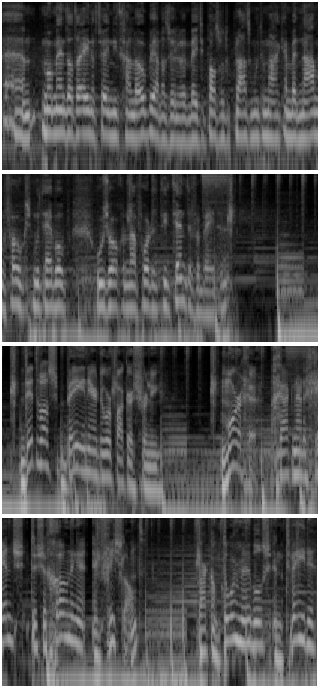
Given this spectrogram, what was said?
Ehm, het moment dat er één of twee niet gaan lopen, ja, dan zullen we een beetje pas op de plaats moeten maken. En met name focus moeten hebben op hoe zorgen we ervoor dat die tenten verbeteren. Dit was BNR Doorpakkers voor nu. Morgen ga ik naar de grens tussen Groningen en Friesland waar kantoormeubels een tweede,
